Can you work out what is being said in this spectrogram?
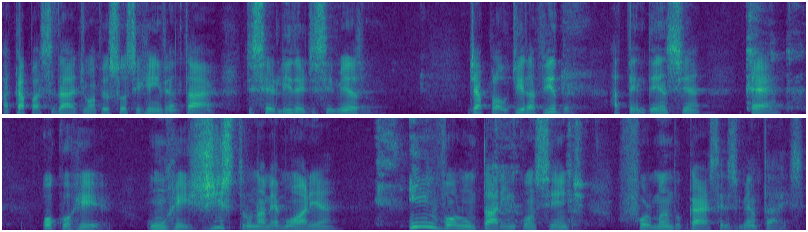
a capacidade de uma pessoa se reinventar, de ser líder de si mesmo, de aplaudir a vida. A tendência é ocorrer um registro na memória involuntário e inconsciente, formando cárceres mentais.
